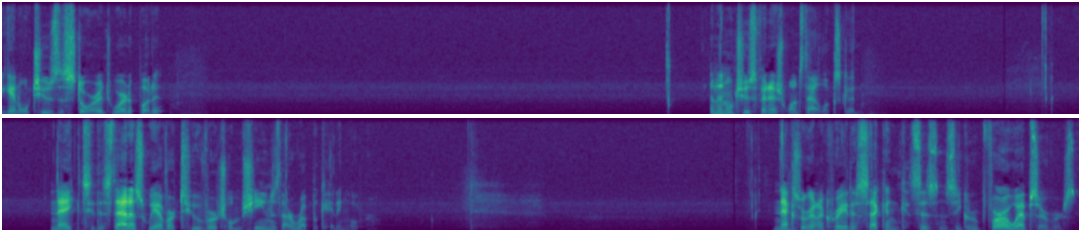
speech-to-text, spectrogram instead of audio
Again, we'll choose the storage, where to put it. And then we'll choose finish once that looks good. Now you can see the status. We have our two virtual machines that are replicating over. Next, we're going to create a second consistency group for our web servers.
